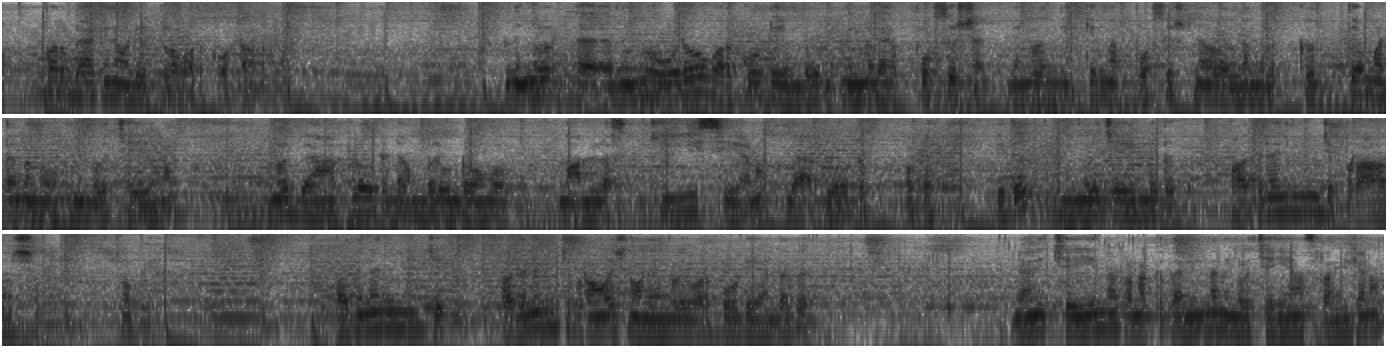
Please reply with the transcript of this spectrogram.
അപ്പർ ബാക്കിന് വേണ്ടിയിട്ടുള്ള വർക്കൗട്ടാണ് നിങ്ങൾ നിങ്ങൾ ഓരോ വർക്കൗട്ട് ചെയ്യുമ്പോഴും നിങ്ങളുടെ പൊസിഷൻ നിങ്ങൾ നിൽക്കുന്ന പൊസിഷനുകളെല്ലാം നിങ്ങൾ കൃത്യമായിട്ട് തന്നെ നോക്കി നിങ്ങൾ ചെയ്യണം. നിങ്ങൾ ബാക്കിലോട്ട് ഡമ്പൽ കൊണ്ടുപോകുമ്പോൾ നല്ല സ്കീസ് ചെയ്യണം ബാക്കിലോട്ട്. ഓക്കെ ഇത് നിങ്ങൾ ചെയ്യേണ്ടത് പതിനഞ്ച് പ്രാവശ്യം. ഓക്കെ പതിനഞ്ച് പതിനഞ്ച് പ്രാവശ്യമാണ് നിങ്ങൾ ഈ വർക്കൗട്ട് ചെയ്യേണ്ടത്. ഞാൻ ചെയ്യുന്ന കണക്ക് തന്നെ നിങ്ങൾ ചെയ്യാൻ ശ്രമിക്കണം.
